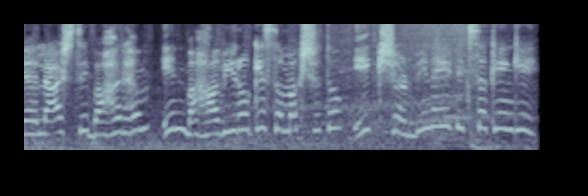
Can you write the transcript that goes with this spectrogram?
कैलाश से बाहर हम इन महावीरों के समक्ष तो एक क्षण भी नहीं टिक सकेंगे।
